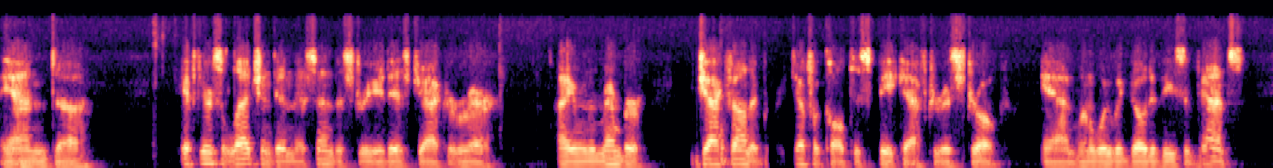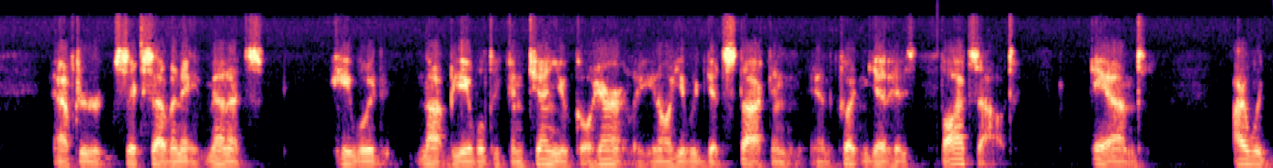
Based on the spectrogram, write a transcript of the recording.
And uh, if there's a legend in this industry, it is Jack Herer. I remember Jack found it very difficult to speak after his stroke. And when we would go to these events, after six, seven, eight minutes, he would not be able to continue coherently. You know, he would get stuck and, and couldn't get his thoughts out and I would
